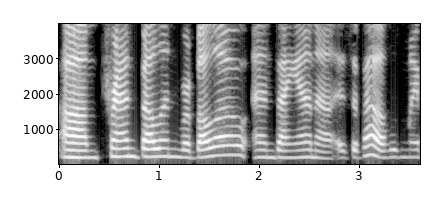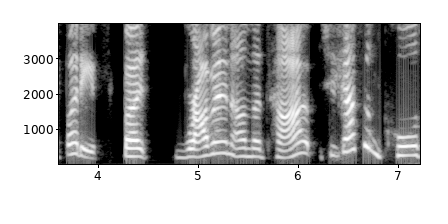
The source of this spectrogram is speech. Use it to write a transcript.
um, Fran Bellin Rebello, and Diana Isabel, who's my buddy. But Robin on the top, she's got some cool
